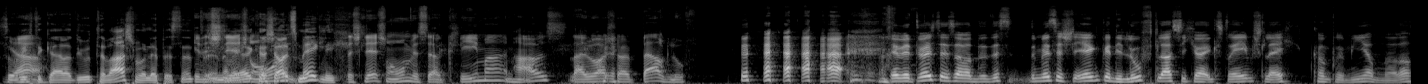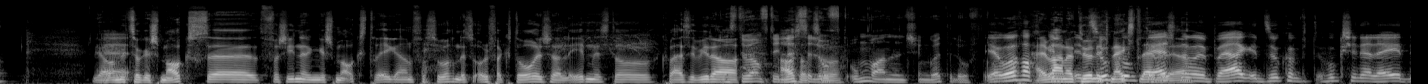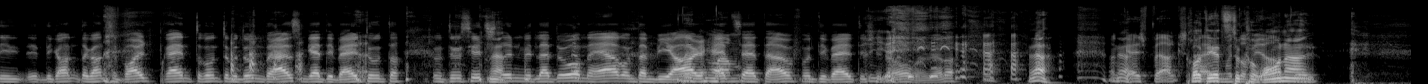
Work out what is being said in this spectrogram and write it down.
So Ja. richtig geiler Dude, der weiß wohl etwas, nicht? Ja, das In steht Amerika schon ist alles rum. möglich. Das schlägt schon um, wie so ein Klima im Haus, weil du hast halt Bergluft. ja, wie du das, aber das, du müsstest irgendwie die Luft lassen sich ja extrem schlecht komprimieren, oder? Ja, aber Äh. mit so Geschmacks, äh, verschiedenen Geschmacksträgern versuchen, das olfaktorische Erlebnis da quasi wieder Dass du auf die letzte Luft umwandelst in gute Luft. Ja, einfach Heil war natürlich in Zukunft next level, ja. noch im Berg, in Zukunft huckst du in L.A., die, die, die, gan- der ganze Wald brennt rundum und um draußen geht die Welt unter und du sitzt Ja. drin mit Ladurn Air und einem VR-Headset auf und die Welt ist in. Ordnung, oder? Ja, Und Ja. gehst Bergsteigen gerade jetzt zu Corona,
